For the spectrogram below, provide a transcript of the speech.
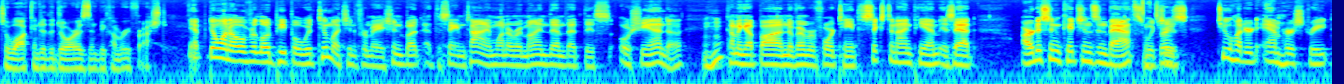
to walk into the doors and become refreshed. Yep, don't want to overload people with too much information, but at the same time, want to remind them that this Oceanda mm-hmm. coming up on November 14th, 6 to 9 p.m., is at Artisan Kitchens and Baths, which right. is 200 Amherst Street.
